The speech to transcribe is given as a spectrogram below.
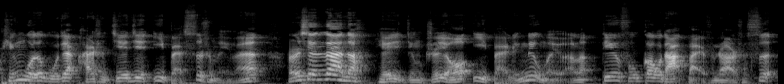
苹果的股价还是接近一百四十美元，而现在呢，也已经只有一百零六美元了，跌幅高达百分之二十四。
